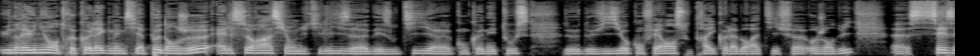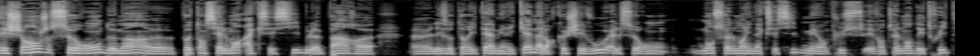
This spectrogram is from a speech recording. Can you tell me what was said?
une réunion entre collègues, même s'il y a peu d'enjeux, elle sera, si on utilise euh, des outils euh, qu'on connaît, tous de, visioconférence ou de travail collaboratif euh, aujourd'hui, euh, ces échanges seront demain euh, potentiellement accessibles par les autorités américaines, alors que chez vous, elles seront non seulement inaccessibles, mais en plus éventuellement détruites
